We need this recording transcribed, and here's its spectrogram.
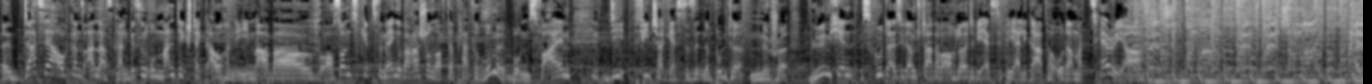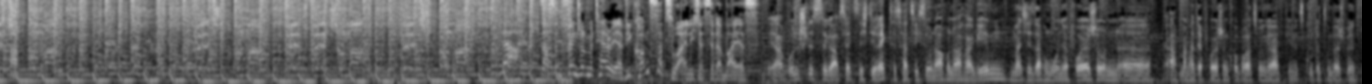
äh, dass er auch ganz anders kann. Ein bisschen Romantik steckt auch in ihm, aber auch sonst gibt's eine Menge Überraschungen auf der Platte Rummelbums. Vor allem die Feature-Gäste sind eine bunte Mische. Blümchen, Scooter ist wieder am Start, aber auch Leute wie STP, Alligator oder Materia. Alter. Finch und Materia. Wie kommt's dazu eigentlich, dass der dabei ist? Ja, Wunschliste gab es jetzt nicht direkt. Das hat sich so nach und nach ergeben. Manche Sachen wurden ja vorher schon, äh, man hat ja vorher schon Kooperationen gehabt, wie mit Scooter zum Beispiel.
